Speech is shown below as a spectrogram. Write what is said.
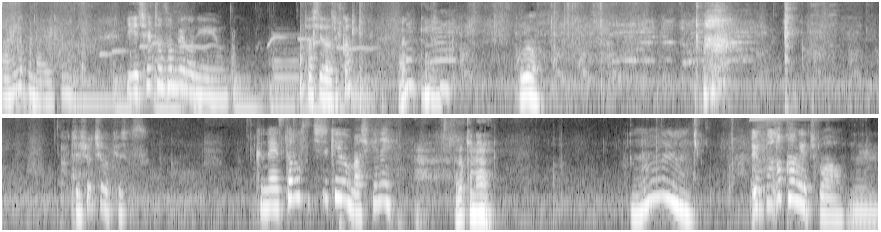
아 핸드폰 있구나. 이게 7,300원이에요. 다시 놔줄까? 아니 괜찮아. 뭐야? 갑자기 쇼츠가 켜졌어. 근데 스타벅스 치즈케이크는 맛있긴 해. 그렇긴 해. 음. 이 꾸덕한 게 좋아. 음,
